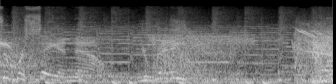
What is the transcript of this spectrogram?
Super Saiyan now. You ready?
